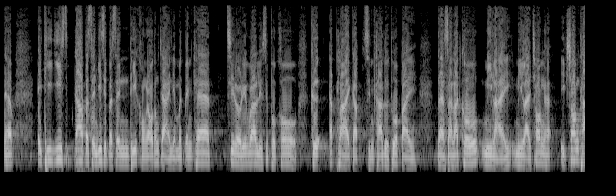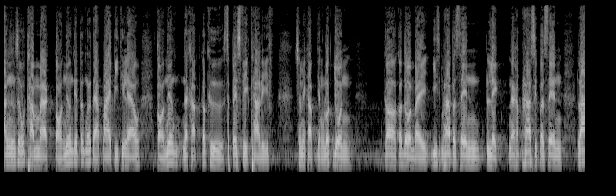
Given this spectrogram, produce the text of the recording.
นะครับ ไอ้ที่ 29% 20%ที่ของเราต้องจ่ายเนี่ยมันเป็นแค่ที่เราเรียกว่า reciprocal คือ apply กับสินค้าโดยทั่วไป แต่สหรัฐเขามีหลายมีหลายช่องฮะอีกช่องทางหนึ่งซึ่งเขาทำมาต่อเนื่องตั้งแต่ปลายปีที่แล้ว ต่อเนื่องนะครับก็คือ specific tariff ใช่ไหมครับ อย่างรถยนต์ก็ก็โดนไป 25%เหล็กนะครับ 50%ล่า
